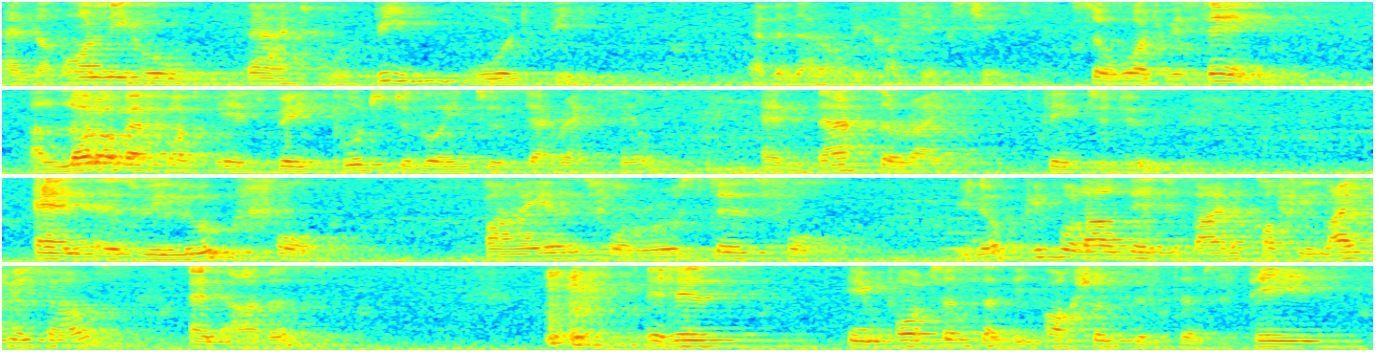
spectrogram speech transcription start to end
And the only home that would be would be at the Nairobi Coffee Exchange. So what we're saying is a lot of effort is being put to go into direct sales, and that's the right thing to do. And as we look for buyers, for roasters, for you know people out there to buy the coffee like yourselves and others, it is important that the auction system stays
